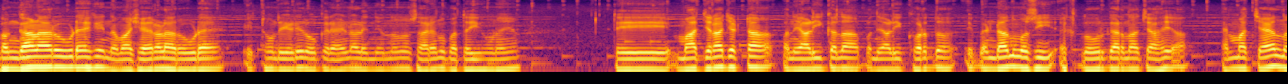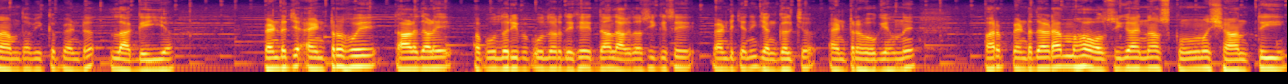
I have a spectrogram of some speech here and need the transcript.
ਬੰਗਾ ਵਾਲਾ ਰੋਡ ਹੈ ਕਿ ਨਵਾਂ ਸ਼ਹਿਰ ਵਾਲਾ ਰੋਡ ਹੈ, ਇੱਥੋਂ ਦੇ ਜਿਹੜੇ ਲੋਕ ਰਹਿਣ ਵਾਲੇ ਨੇ, ਉਹਨਾਂ ਨੂੰ ਸਾਰਿਆਂ ਨੂੰ ਪਤਾ ਹੀ ਹੋਣਾ ਆ। ਤੇ ਮਾਜਰਾ ਜੱਟਾਂ, ਪਨਿਆਲੀ ਕਲਾਂ, ਪਨਿਆਲੀ ਖੁਰਦ, ਇਹ ਪਿੰਡਾਂ ਨੂੰ ਅਸੀਂ ਐਕਸਪਲੋਰ ਕਰਨਾ ਚਾਹਿਆ। ਐਮਾ ਚਹਿਲ ਨਾਮ ਦਾ ਵੀ ਇੱਕ ਪਿੰਡ ਲੱਗ ਗਈ ਆ। ਪਿੰਡ 'ਚ ਐਂਟਰ ਹੋਏ, ਤਾਲੇ ਦਾਲੇ ਪਪੂਲਰ ਹੀ ਪਪੂਲਰ ਦਿਖੇ ਇਦਾਂ ਲੱਗਦਾ ਸੀ ਕਿਸੇ ਪਿੰਡ 'ਚ ਨਹੀਂ, ਜੰਗਲ 'ਚ ਐਂਟਰ ਹੋ ਗਏ ਹੁੰਨੇ ਪਰ ਪਿੰਡ ਦਾ ਜਿਹੜਾ ਮਾਹੌਲ ਸੀਗਾ, ਇੰਨਾ ਸਕੂਨ, ਸ਼ਾਂਤੀ,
